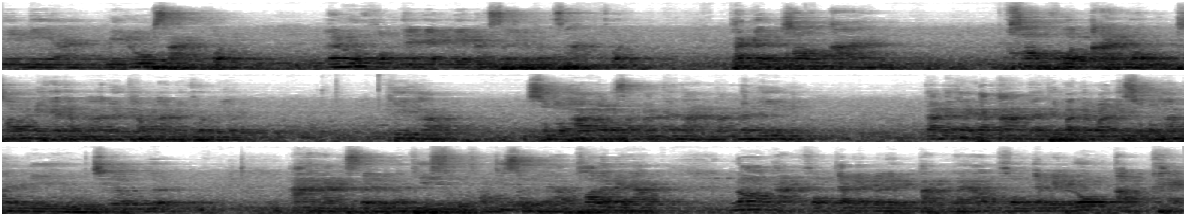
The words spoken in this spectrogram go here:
มีเมียมีลูกสามคน แล้วลูกผมเนี่ยยังเรียนหนังสือทั้งสามคน ถ้าเกิดพ่อตายครอบครัวตายหมดเพราะไม่มีใครทำงานเลยทำงานเป็นคนเดียวพี่ครับสุขภาพเราสำคัญขนาดนั้นนะพี่แต่ไม่ใครก็ตามแต่ที่ปัจจุบันนี้สุขภาพยังดีอยู่เชื่อมเถอะอาหารเสริมที่สุดของที่สุดแล้วเพราะอะไรไหมครับ นอกจากผมจะเป็นมะเร็งตับแล้ว ผมจะเป็นโรคตับแข็ง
